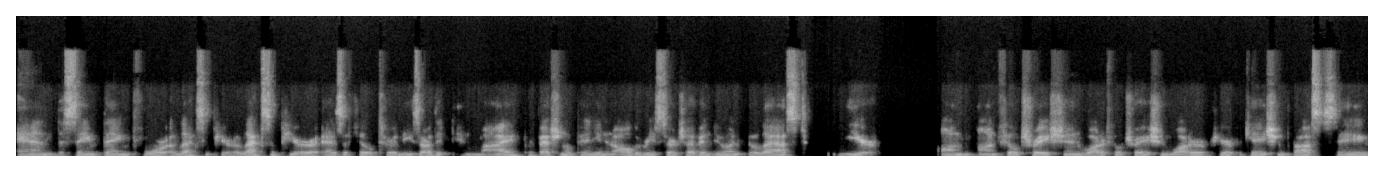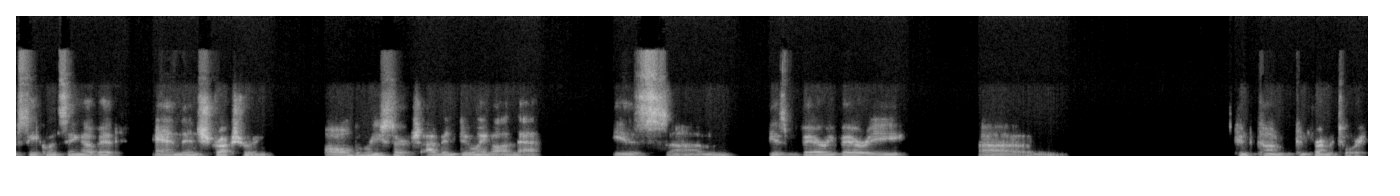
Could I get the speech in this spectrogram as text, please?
And the same thing for Alexapure. Alexapure as a filter, and these are the, in my professional opinion, and all the research I've been doing for the last year, on, on filtration, water filtration, water purification, processing, sequencing of it, and then structuring. All the research I've been doing on that is um, is very, very um, con- confirmatory.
